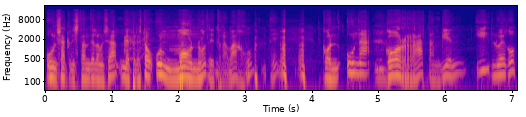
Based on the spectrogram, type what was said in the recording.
un sacristán de la universidad me prestó un mono de trabajo, ¿eh? con una gorra también, y luego,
